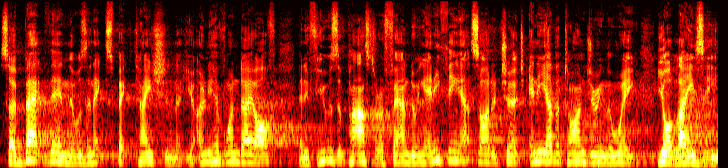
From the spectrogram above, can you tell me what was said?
So back then there was an expectation that you only have one day off, and if you as a pastor are found doing anything outside of church any other time during the week, you're lazy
